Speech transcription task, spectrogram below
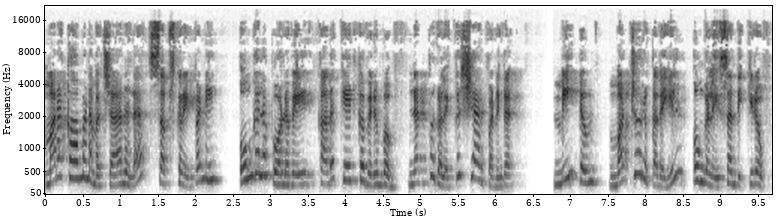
மறக்காம நம்ம சேனலை சப்ஸ்கிரைப் பண்ணி உங்களை போலவே கதை கேட்க விரும்பும் நட்புகளுக்கு ஷேர் பண்ணுங்க. மீண்டும் மற்றொரு கதையில் உங்களை சந்திக்கிறோம்.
